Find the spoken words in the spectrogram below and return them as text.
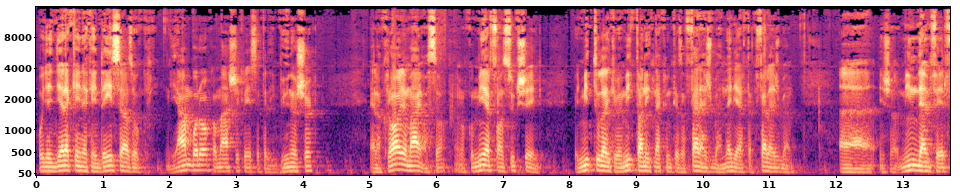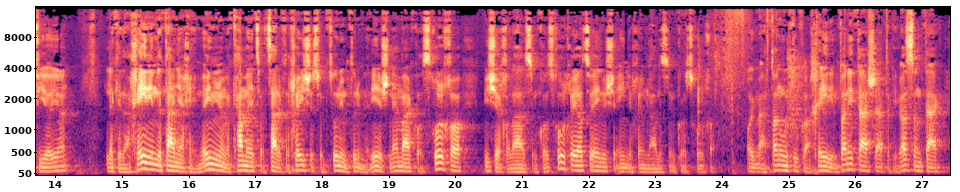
hogy egy gyerekeinek egy része azok jámborok, a másik része pedig bűnösök. El a kraja májasza, akkor miért van szükség, hogy mit tulajdonképpen mit tanít nekünk ez a felesben, ne gyertek felesben, uh, és a minden férfi jöjjön, leked a hérim, de tánya hérim, öjmim, a kamet, vagy cárif, a héses, vagy turim, turim, a és nem már kosz hulha, mi se halálaszunk hulha, játszva én is, én jöjjön lálaszunk kosz hulha. Ahogy már tanultuk a hérim tanítását, akik azt mondták,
